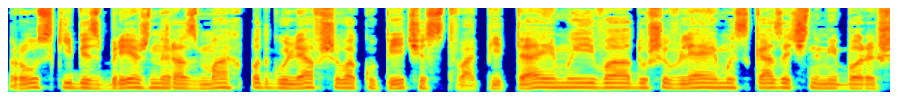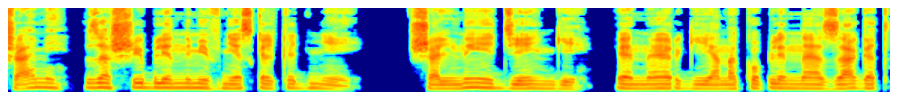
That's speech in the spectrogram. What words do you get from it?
Русский безбрежный размах подгулявшего купечества, питаемый и воодушевляемый сказочными барышами, зашибленными в несколько дней. Шальные деньги, энергия, накопленная за год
